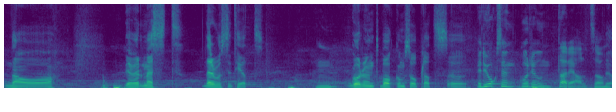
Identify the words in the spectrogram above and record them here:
Nå, det är väl mest nervositet. Mm. Gå runt bakom ståplats. och- Är du också en gå-runtare alltså? ja,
